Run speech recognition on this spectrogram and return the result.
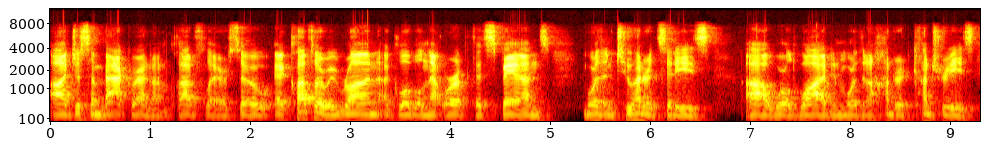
uh, just some background on Cloudflare. So at Cloudflare, we run a global network that spans more than 200 cities uh, worldwide in more than 100 countries.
